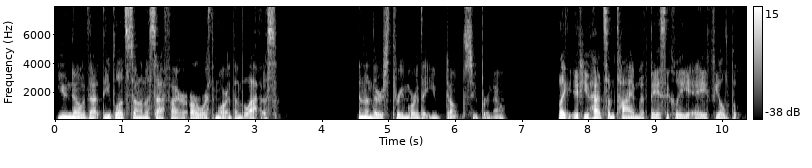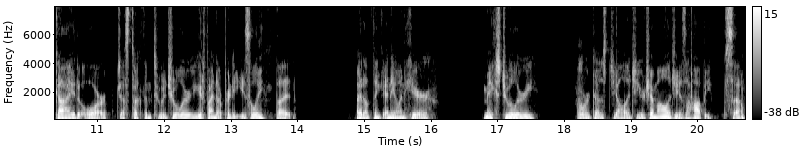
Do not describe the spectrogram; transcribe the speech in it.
you know that the Bloodstone and the Sapphire are worth more than the Lapis. And then there's three more that you don't super know. Like, if you had some time with basically a field guide or just took them to a jeweler, you could find out pretty easily, but I don't think anyone here makes jewelry or does geology or gemology as a hobby, so.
